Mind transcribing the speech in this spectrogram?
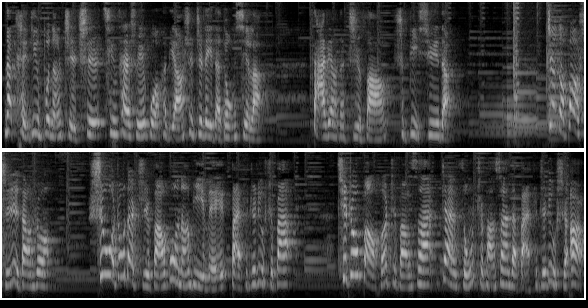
那肯定不能只吃青菜、水果和粮食之类的东西了，大量的脂肪是必须的。这个暴食日当中，食物中的脂肪功能比为百分之六十八。其中饱和脂肪酸占总脂肪酸的百分之六十二，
